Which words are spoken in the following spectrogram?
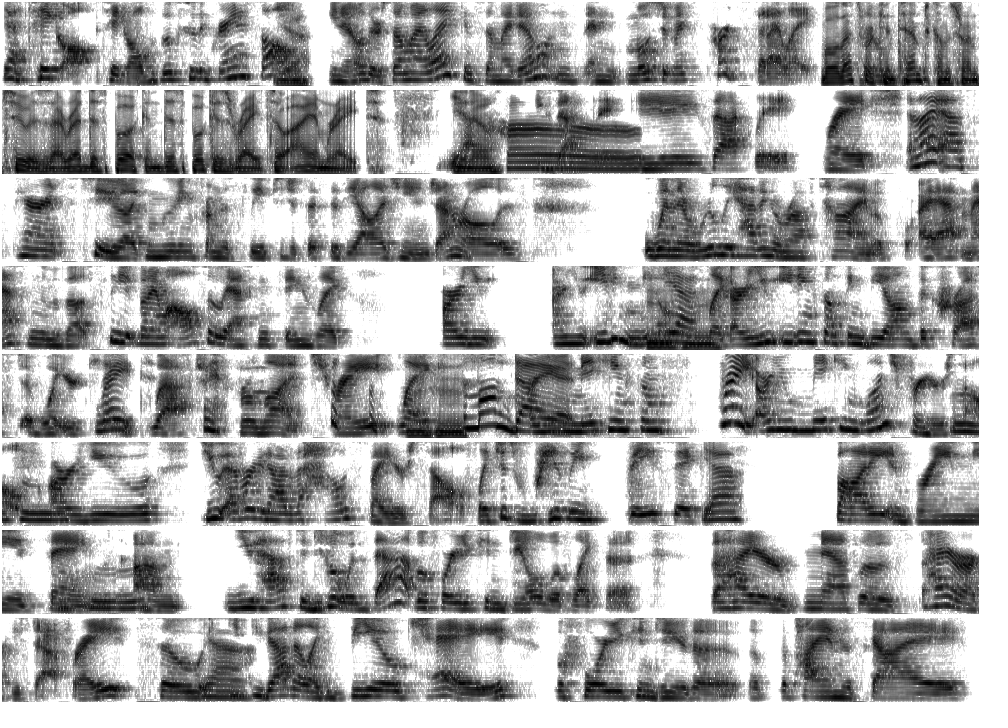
yeah take all take all the books with a grain of salt Yeah. you know there's some i like and some i don't and, and most of it's parts that i like Well, that's where contempt comes from too. Is I read this book and this book is right, so I am right. yeah You know, exactly exactly right and i ask parents too like moving from the sleep to just the physiology in general is when they're really having a rough time of course I, am asking them about sleep but i'm also asking things like are you are you eating meals Yeah. like are you eating something beyond the crust of what your kid Right. left for lunch right like. The mom diet. are you making some right are you making lunch for yourself Mhm. are you do you ever get out of the house by yourself like just really basic yeah. Body and brain need things Mhm. um you have to deal with that before you can deal with like the the higher maslow's hierarchy stuff right so Yeah. you, you gotta like be okay before you can do the, the the pie in the sky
